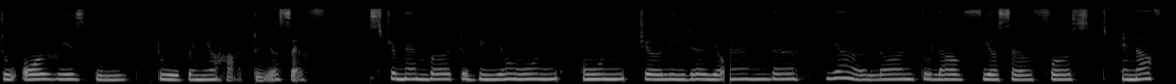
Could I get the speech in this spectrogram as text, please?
to always be to open your heart to yourself just remember to be your own own cheerleader your and uh, yeah learn to love yourself first enough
